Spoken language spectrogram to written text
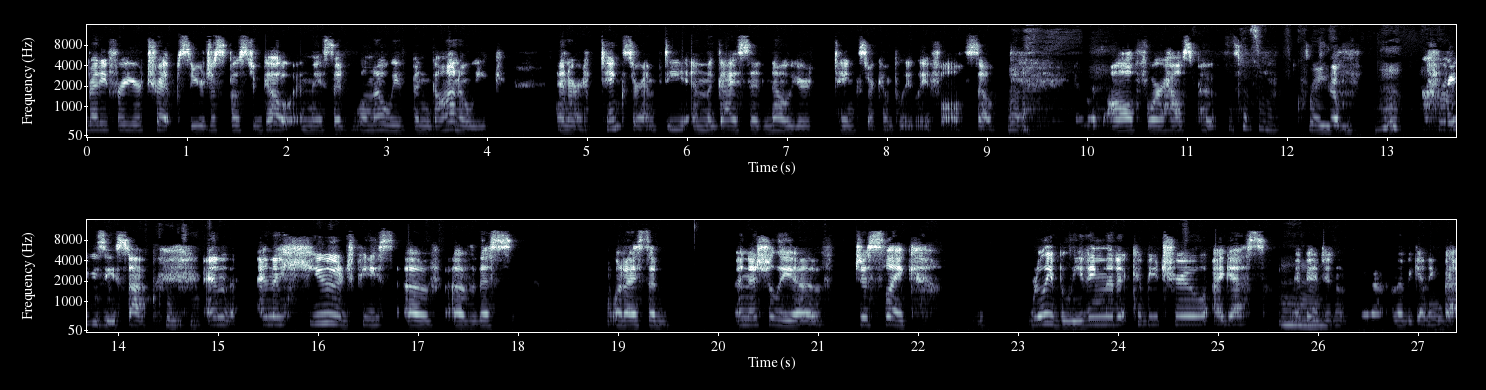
ready for your trip, so you're just supposed to go. And they said, well, no, we've been gone a week and our tanks are empty. And the guy said, no, your tanks are completely full. So it was all four houseboats. That's crazy. Crazy stuff. crazy. And and a huge piece of of this what I said initially of just like really believing that it could be true, I guess. Maybe I Mhm. didn't say that in the beginning, but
